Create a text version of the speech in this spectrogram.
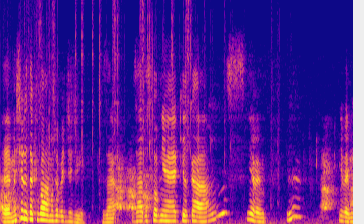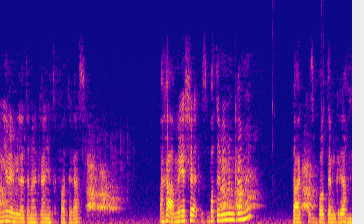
E, myślę, że to chyba może być GG. Za, za dosłownie kilka... nie wiem... Ile? Nie wiem, nie wiem ile to nagranie trwa teraz. Aha, my jeszcze z botem gramy? Tak, z botem gramy.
